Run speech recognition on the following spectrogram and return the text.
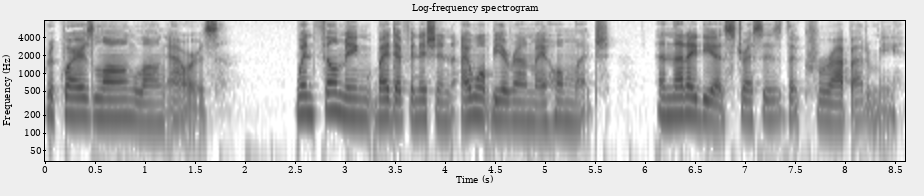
requires long, long hours. When filming, by definition, I won't be around my home much, and that idea stresses the crap out of me.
